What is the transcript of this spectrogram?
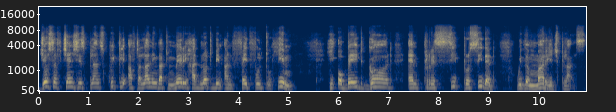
Joseph changed his plans quickly after learning that Mary had not been unfaithful to him. He obeyed God and proceeded with the marriage plans.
